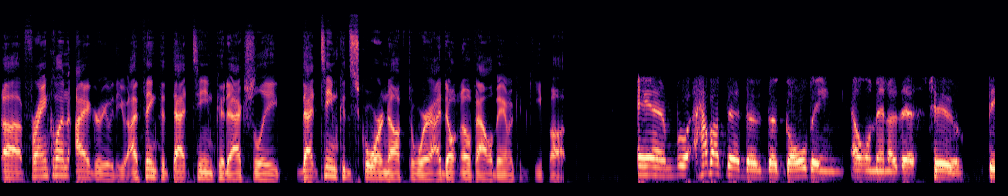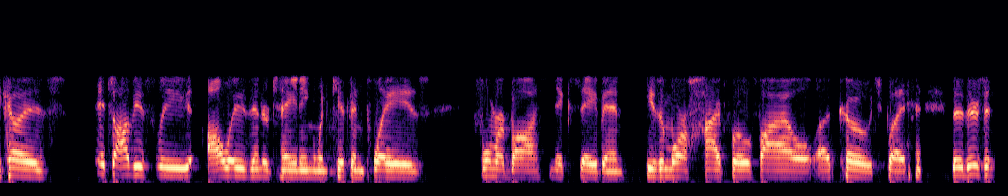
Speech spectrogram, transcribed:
uh, Franklin, I agree with you. I think that that team could actually that team could score enough to where I don't know if Alabama could keep up. And how about the the, the Golding element of this too? Because it's obviously always entertaining when Kiffin plays former boss Nick Saban. He's a more high profile uh, coach, but there, there's an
